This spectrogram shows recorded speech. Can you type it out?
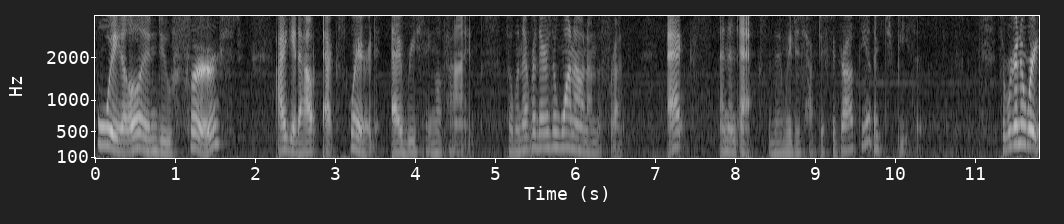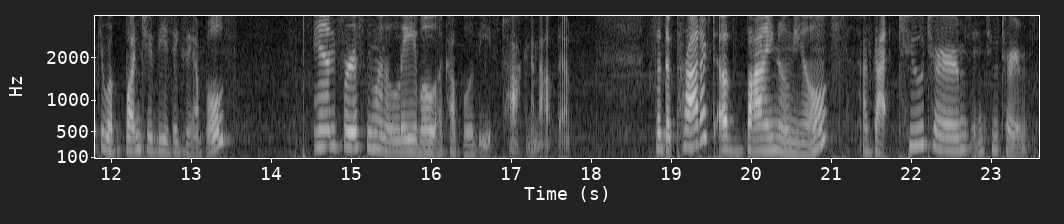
FOIL and do first, I get out x squared every single time. So whenever there's a 1 out on the front, x and an x, and then we just have to figure out the other two pieces. So we're going to work through a bunch of these examples. And first we want to label a couple of these, talking about them. So the product of binomials, I've got two terms and two terms.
